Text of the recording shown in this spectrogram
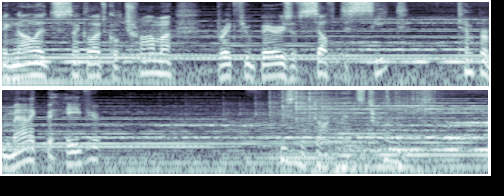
Acknowledge psychological trauma, breakthrough barriers of self-deceit, temperamentic behavior. These are the Dark Man's terms.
